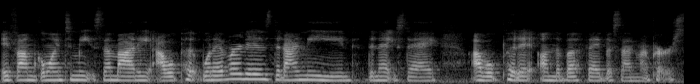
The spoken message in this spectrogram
If I'm going to meet somebody, I will put whatever it is that I need the next day, I will put it on the buffet beside my purse.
